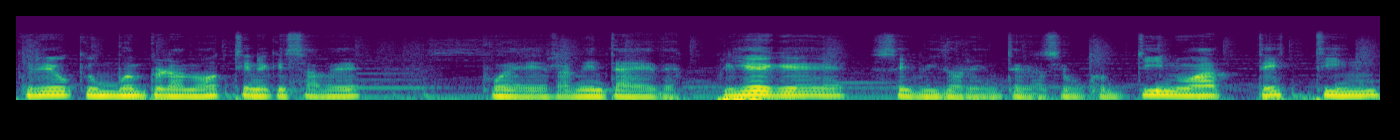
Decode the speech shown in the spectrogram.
creo que un buen programador tiene que saber pues herramientas de despliegue, servidores de integración continua, testing,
